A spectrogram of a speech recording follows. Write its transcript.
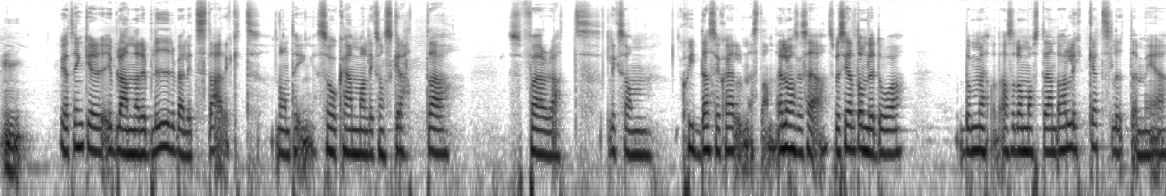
Mm. Jag tänker ibland när det blir väldigt starkt någonting så kan man liksom skratta för att liksom skydda sig själv nästan. Eller vad man ska säga. Speciellt om det då, de, alltså de måste ändå ha lyckats lite med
